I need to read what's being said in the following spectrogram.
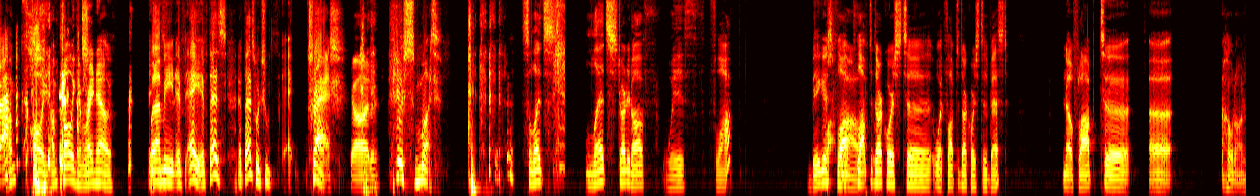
I'm calling. I'm calling him right now. But I mean, if hey, if that's if that's what you eh, trash, God. pure smut. so let's let's start it off with flop. Biggest Flop, flop. flop to Dark Horse to what? Flop to Dark Horse to best. No, flop to uh. Hold on,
